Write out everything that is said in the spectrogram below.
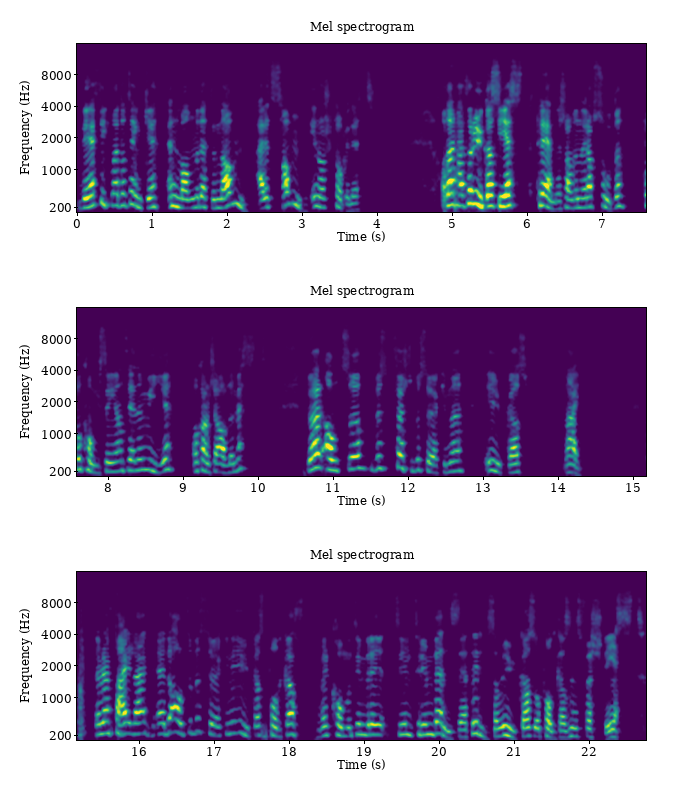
Det fikk meg til å tenke en mann med dette navn er et savn i norsk toppidrett. Og Det er derfor ukas gjest trener sammen med Rapsode. På Kongsvinger han trener mye, og kanskje aller mest. Du er altså bes første besøkende i ukas Nei. Det ble en feil der. Eh, Du er altså besøkende i ukas podkast. Velkommen til, til Trym Bensæter som ukas og podkastens første gjest.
